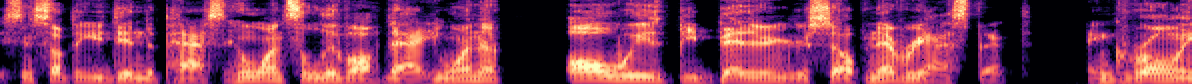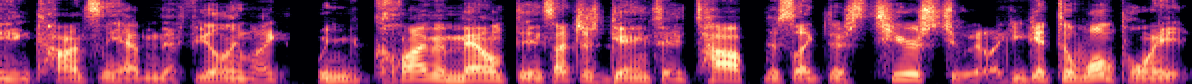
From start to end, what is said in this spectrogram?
something you did in the past. And who wants to live off that? You want to always be bettering yourself in every aspect and growing and constantly having that feeling like when you climb a mountain, it's not just getting to the top. There's like, there's tears to it. Like you get to one point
